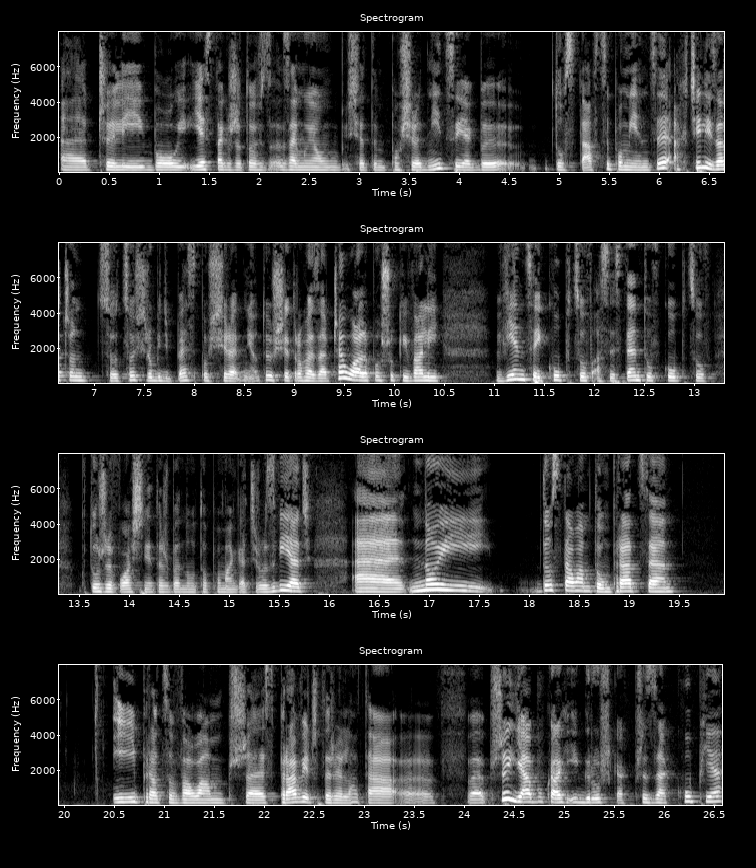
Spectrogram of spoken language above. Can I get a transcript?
E, czyli, bo jest tak, że to zajmują się tym pośrednicy, jakby dostawcy pomiędzy, a chcieli zacząć co, coś robić bezpośrednio. To już się trochę zaczęło, ale poszukiwali więcej kupców, asystentów kupców, którzy właśnie też będą to pomagać rozwijać. E, no i dostałam tą pracę i pracowałam przez prawie 4 lata e, w, przy jabłkach i gruszkach, przy zakupie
